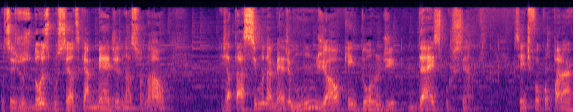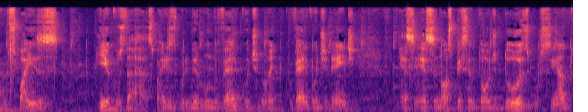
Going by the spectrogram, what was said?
Ou seja, os 12% que é a média nacional já está acima da média mundial, que é em torno de 10%. Se a gente for comparar com os países ricos, dos países do primeiro mundo, velho continente, velho continente esse, esse nosso percentual de 12%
